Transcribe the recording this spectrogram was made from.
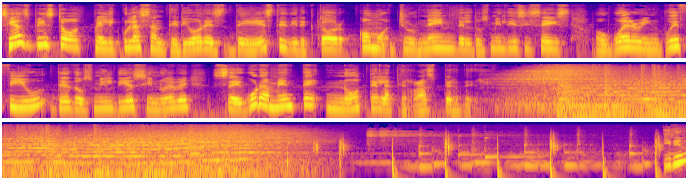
Si has visto películas anteriores de este director como Your Name del 2016 o Weathering with You de 2019, seguramente no te la querrás perder. Irene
